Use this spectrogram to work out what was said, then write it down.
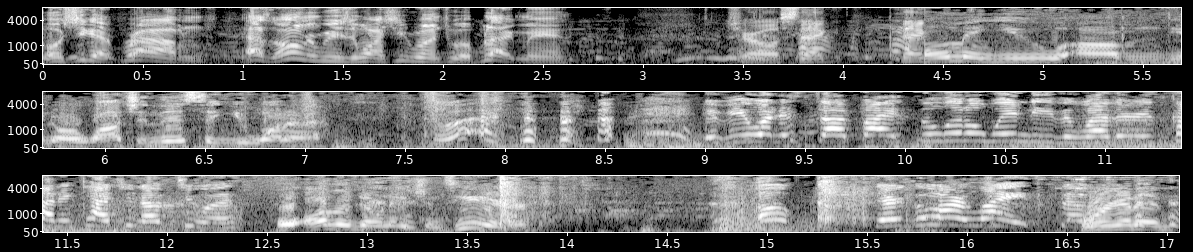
or she got problems. That's the only reason why she run to a black man. Charles, thank, thank Home and you, um, you know, are watching this and you want to. if you want to stop by, it's a little windy. The weather is kind of catching up to us. Well, all the donations here, Oh, there go our lights. So we're gonna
